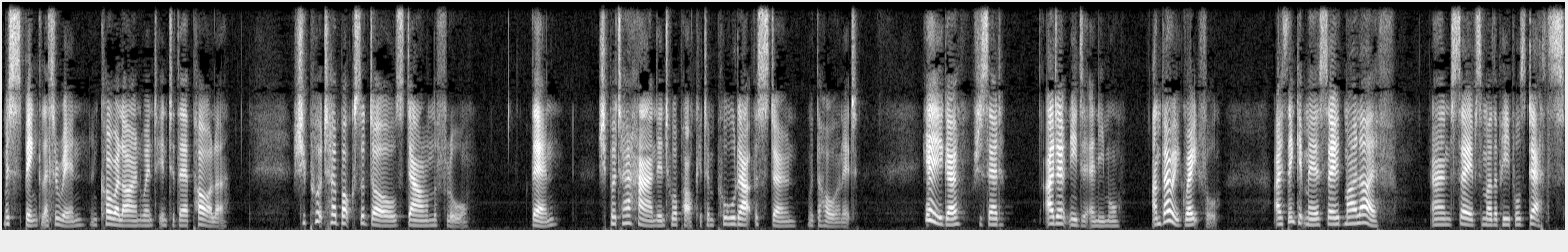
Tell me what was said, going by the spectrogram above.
Miss Spink let her in, and Coraline went into their parlour. She put her box of dolls down on the floor. Then she put her hand into a pocket and pulled out the stone with the hole in it. "Here you go," she said. "I don't need it any more. I'm very grateful. I think it may have saved my life, and saved some other people's deaths."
